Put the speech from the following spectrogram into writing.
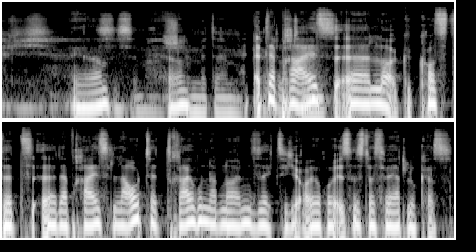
wirklich. Ja. Das ist immer Ja. schlimm mit deinem. Äh, Der. Preis äh, kostet, äh, der Preis lautet 369 Euro. Ist es das wert, Lukas?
